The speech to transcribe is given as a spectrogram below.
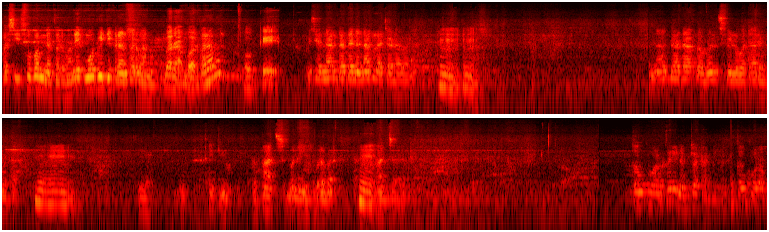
પછી શુભમને કરવાનું એક મોટી દીકરાને કરવાનું. બરાબર. બરાબર? ઓકે. પછી નાગ દાદાને નાગલા ચડાવવાના. હમ હમ. નાગ દાદા આપણા વંશ પેલો વધારે બધા. હમ થઈ ગયું. પાંચ બને બરાબર? હમ. પાંચ કંકુવાળો કરીને આમ ચોંટાડી દેવાનું કંકુવાળો આમ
